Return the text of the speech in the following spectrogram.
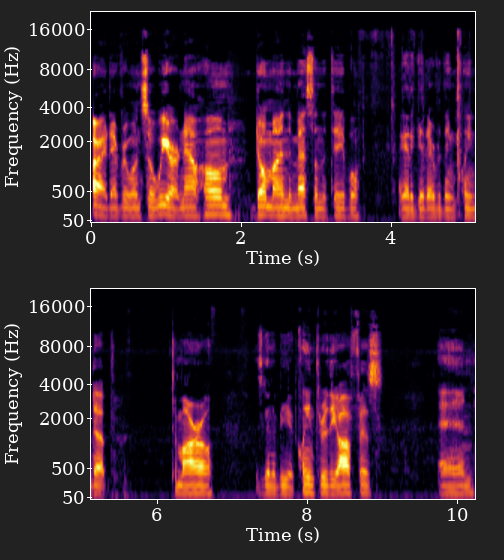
All right, everyone. So we are now home. Don't mind the mess on the table. I got to get everything cleaned up. Tomorrow is going to be a clean through the office and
